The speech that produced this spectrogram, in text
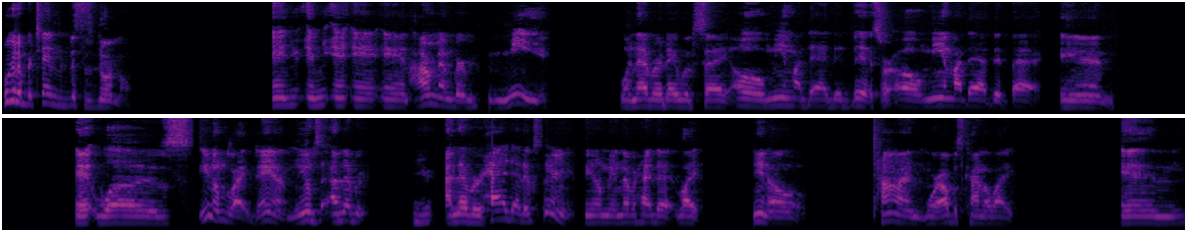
We're going to pretend that this is normal. And you and and and i remember me whenever they would say, "Oh, me and my dad did this," or "Oh, me and my dad did that," and it was, you know, I'm like, damn, you know, I'm saying? I never, you, I never had that experience. You know, I mean, I never had that like, you know, time where I was kind of like, in,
